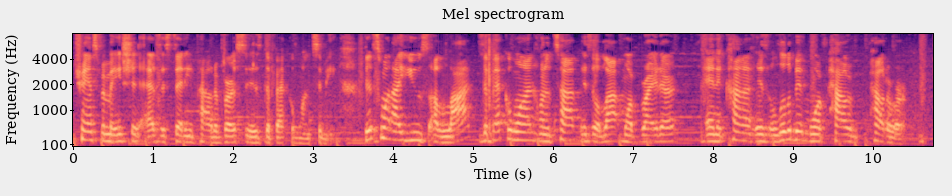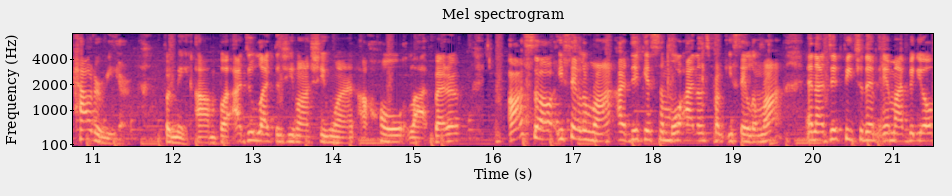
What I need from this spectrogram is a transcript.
transformation as a setting powder versus the Becca one to me. This one I use a lot. The Becca one on the top is a lot more brighter and it kind of is a little bit more powder, powderer, powderier for me. Um, but I do like the Givenchy one a whole lot better. Also, Yves Saint Laurent, I did get some more items from Yves Saint Laurent, and I did feature them in my video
